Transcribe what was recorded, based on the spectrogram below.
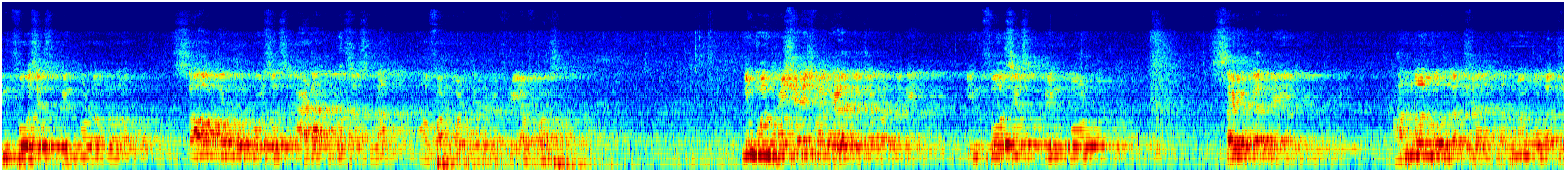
ಇನ್ಫೋಸಿಸ್ ಸ್ಪ್ರಿಂಗ್ ಬೋರ್ಡ್ ಅವರು ಸಾವಿರದ ಇನ್ನೂರು ಕೋರ್ಸಸ್ ಆ್ಯಡ್ ಆನ್ ಕೋರ್ಸಸ್ನ ಆಫರ್ ಮಾಡ್ತಿದ್ದಾರೆ ಫ್ರೀ ಆಫ್ ಕಾಸ್ಟ್ ನಿಮ್ಗೊಂದು ವಿಶೇಷವಾಗಿ ಹೇಳಕ್ಕೆ ಇಷ್ಟಪಡ್ತೀನಿ ಇನ್ಫೋಸಿಸ್ ಸ್ಪ್ರಿಂಗ್ ಬೋರ್ಡ್ ಸೈಟಲ್ಲಿ ಹನ್ನೊಂದು ಲಕ್ಷ ಹನ್ನೊಂದು ಲಕ್ಷ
